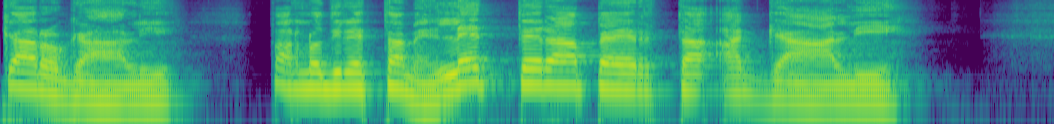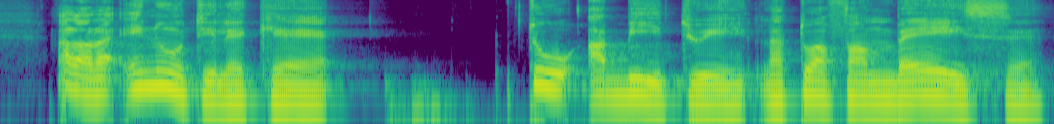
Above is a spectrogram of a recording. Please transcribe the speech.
Caro Gali, parlo direttamente, lettera aperta a Gali. Allora, è inutile che tu abitui la tua fanbase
